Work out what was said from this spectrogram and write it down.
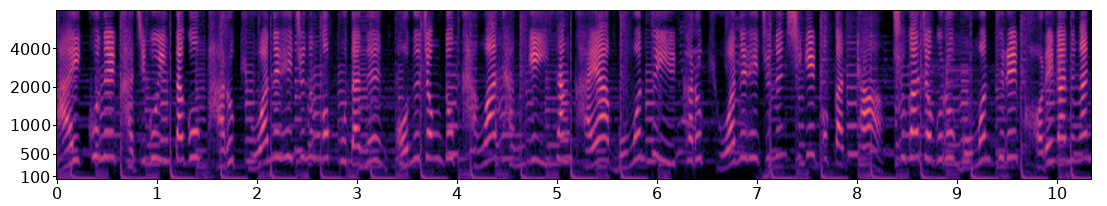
아이콘을 가지고 있다고 바로 교환을 해주는 것보다는 어느 정도 강화 단계 이상 가야 모먼트 일카로 교환을 해주는 식일 것 같아. 추가적으로 모먼트를 거래 가능한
